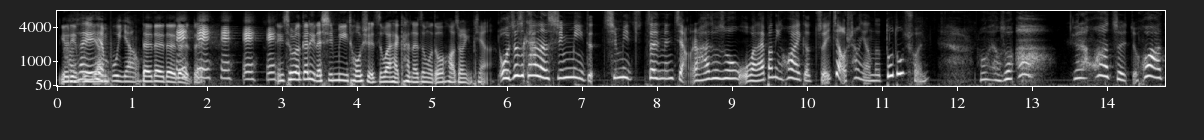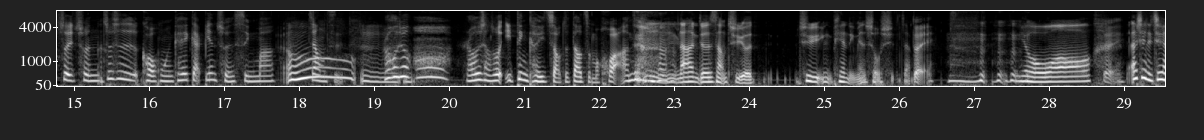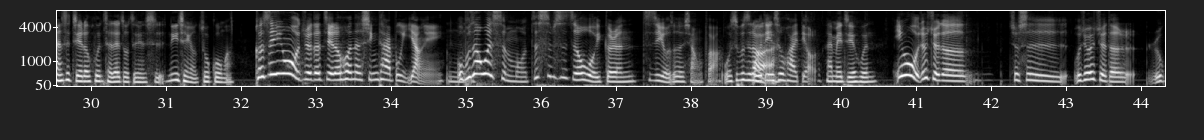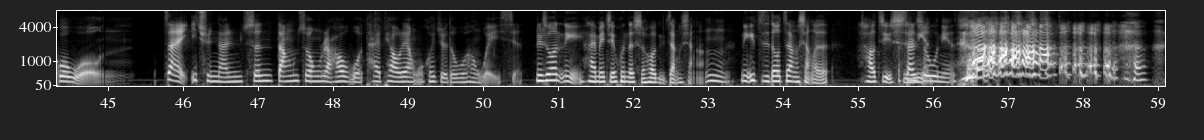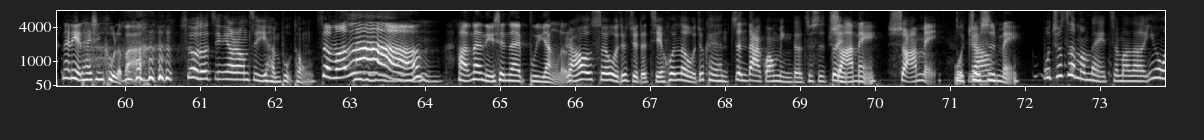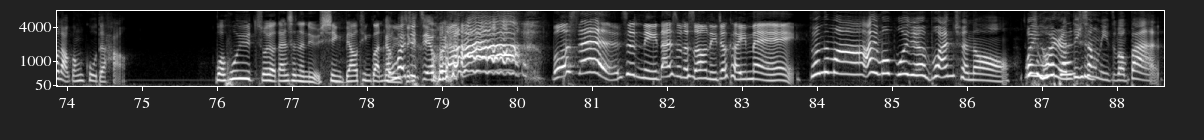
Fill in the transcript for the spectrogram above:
有点不一样，有点不一样，对对对对对。你除了跟你的新密偷学之外，还看了这么多化妆影片啊？我就是看了新密的新密在那边讲，然后他就说我来帮你画一个嘴角上扬的嘟嘟唇，然后我想说啊。原来画嘴画嘴唇就是口红，可以改变唇形吗？哦，这样子，嗯，然后就哦，然后就想说一定可以找得到怎么画，这样，嗯，然后你就是想去去影片里面搜寻这样，对，有哦，对，而且你竟然是结了婚才在做这件事，你以前有做过吗？可是因为我觉得结了婚的心态不一样哎，嗯，我不知道为什么，这是不是只有我一个人自己有这个想法？我是不知道，我一定是坏掉了，还没结婚，因为我就觉得。就是我就会觉得，如果我在一群男生当中，然后我太漂亮，我会觉得我很危险。你说你还没结婚的时候，你这样想啊？嗯，你一直都这样想了好几十年，三十五年。那你也太辛苦了吧？所以我都尽量让自己很普通。怎么啦？好，那你现在不一样了。然后，所以我就觉得结婚了，我就可以很正大光明的，就是耍美，耍美，我就是美。我就这么美，怎么了？因为我老公顾得好。我呼吁所有单身的女性不要听罐头鱼，赶快去结婚。不是，是你单身的时候你就可以美。真的吗？哎，有没有不会觉得很不安全哦？万一会人盯上你怎么办？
